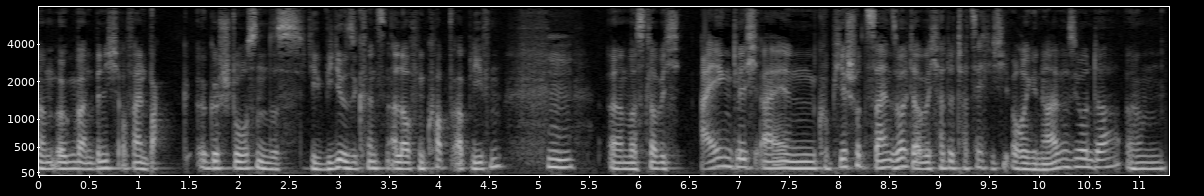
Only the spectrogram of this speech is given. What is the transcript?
ähm, irgendwann bin ich auf einen Bug gestoßen, dass die Videosequenzen alle auf dem Kopf abliefen, Mhm. ähm, was glaube ich eigentlich ein Kopierschutz sein sollte, aber ich hatte tatsächlich die Originalversion da. Ähm,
